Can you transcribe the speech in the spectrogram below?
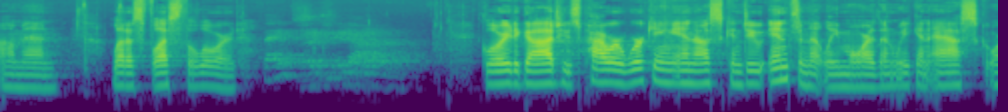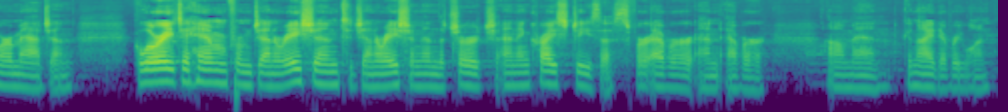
Amen. Let us bless the Lord. Glory to God, whose power working in us can do infinitely more than we can ask or imagine. Glory to him from generation to generation in the church and in Christ Jesus forever and ever. Amen. Good night, everyone.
